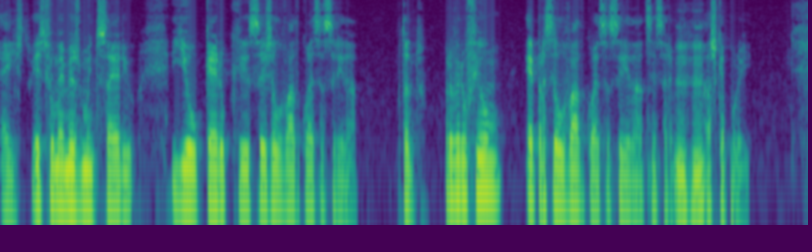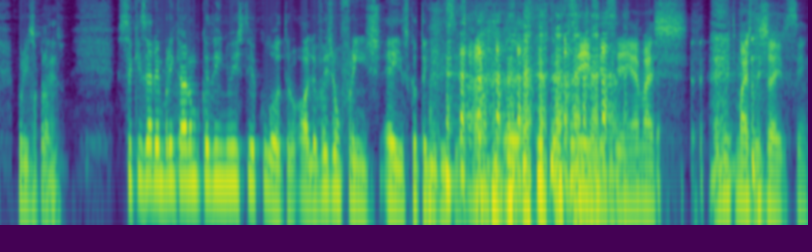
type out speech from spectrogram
É isto. Este filme é mesmo muito sério e eu quero que seja levado com essa seriedade. Portanto, para ver o filme é para ser levado com essa seriedade, sinceramente. Uhum. Acho que é por aí. Por isso, okay. pronto. Se quiserem brincar um bocadinho isto e aquilo outro, olha, vejam Fringe, é isso que eu tenho a dizer. sim, sim, sim, é mais é muito mais ligeiro, sim.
